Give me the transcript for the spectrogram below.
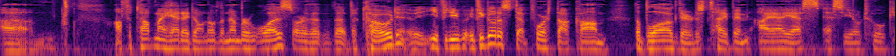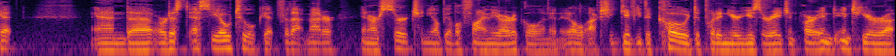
Um, off the top of my head, I don't know the number was or the, the, the code. If you if you go to stepforth.com, the blog there, just type in IIS SEO toolkit, and uh, or just SEO toolkit for that matter in our search, and you'll be able to find the article, and it, it'll actually give you the code to put in your user agent or in, into your uh,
